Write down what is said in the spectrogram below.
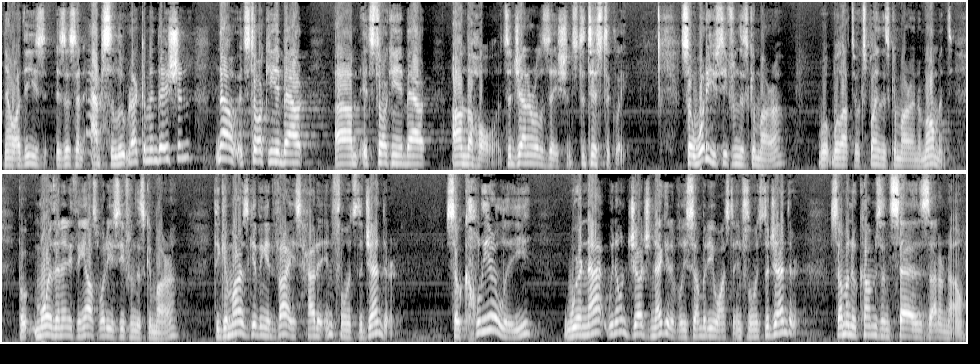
Now, are these? Is this an absolute recommendation? No, it's talking about. Um, it's talking about on the whole. It's a generalization statistically. So, what do you see from this Gemara? We'll, we'll have to explain this Gemara in a moment. But more than anything else, what do you see from this Gemara? The Gemara is giving advice how to influence the gender. So clearly, we're not, we don't judge negatively somebody who wants to influence the gender. Someone who comes and says, I don't know,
